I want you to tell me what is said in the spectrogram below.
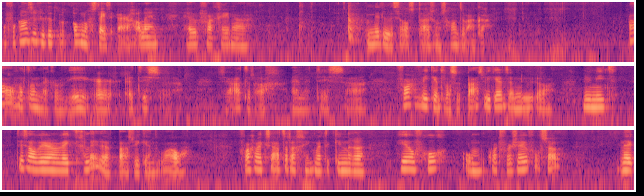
op vakantie vind ik het ook nog steeds erg. Alleen heb ik vaak geen middelen zoals thuis om schoon te maken. Oh, wat een lekker weer. Het is zaterdag en het is Vorige weekend was het paasweekend en nu, nu niet. Het is alweer een week geleden paasweekend. Wauw. Vorige week zaterdag ging ik met de kinderen heel vroeg, om kwart voor zeven of zo. Nee,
